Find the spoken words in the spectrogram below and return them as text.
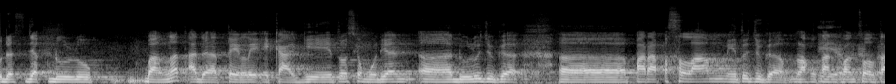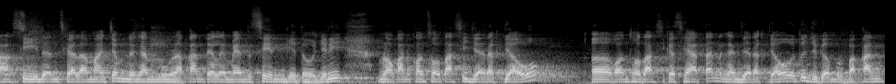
udah sejak dulu banget ada tele EKG terus kemudian uh, dulu juga uh, para peselam itu juga melakukan iya, konsultasi dan segala macam dengan menggunakan telemedicine gitu. Jadi melakukan konsultasi jarak jauh uh, konsultasi kesehatan dengan jarak jauh itu juga merupakan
